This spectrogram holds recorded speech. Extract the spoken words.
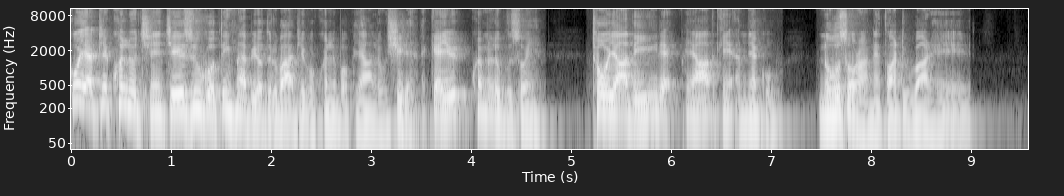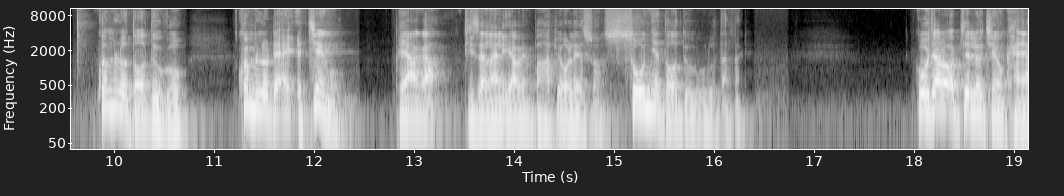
ကိုယ့်ရဲ့အပြစ်ခွင့်လွှတ်ခြင်းဂျေဇုကိုသိမှတ်ပြီးတော့သူတို့ဘာအပြစ်ကိုခွင့်လွှတ်ဖို့ဘုရားလိုရှိတယ်အကယ်၍ခွင့်မလွှတ်ဘူးဆိုရင်ထိုရာသည်တဲ့ဘုရားသခင်အမျက်ကိုနိုးဆိုတာနဲ့သွားတူပါတယ်တဲ့ခွင့်မလွတ်တော်သူကိုခွင့်မလွတ်တဲ့အဲ့အကျင့်ကိုဘုရားက ဒီဇလန်လေးရပြင်ဘာပြောလဲဆိုတော့စိုးညစ်တော်သူလို့သတ်မှတ်တယ်ကိုကြတော့အပြစ်လွတ်ခြင်းကိုခံရ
